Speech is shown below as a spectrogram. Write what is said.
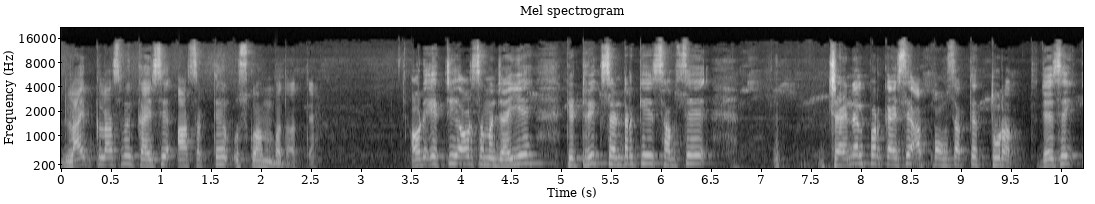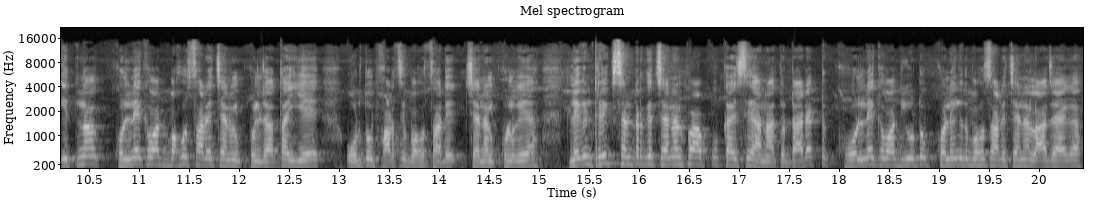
लाइव क्लास में कैसे आ सकते हैं, उसको हम बताते हैं। और एक चीज़ और समझ आइए कि ट्रिक सेंटर के सबसे चैनल पर कैसे आप पहुँच सकते हैं तुरंत। जैसे इतना खुलने के बाद बहुत सारे चैनल खुल जाता है, ये उर्दू, फारसी बहुत सारे चैनल खुल गया। लेकिन ट्रिक सेंटर के चैनल पर आपको कैसे आना है? तो डायरेक्ट खोलने के बाद यूट्यूब खोलेंगे तो बहुत सारे चैनल आ जाएगा,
